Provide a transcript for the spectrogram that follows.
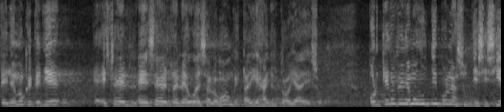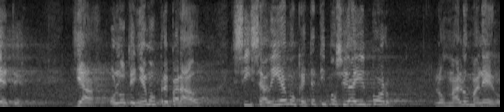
Tenemos que tener, ese es el, ese es el relevo de Salomón, que está 10 años todavía de eso. ¿Por qué no tenemos un tipo en la sub-17 ya, o lo teníamos preparado, si sabíamos que este tipo se iba a ir por los malos manejos,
